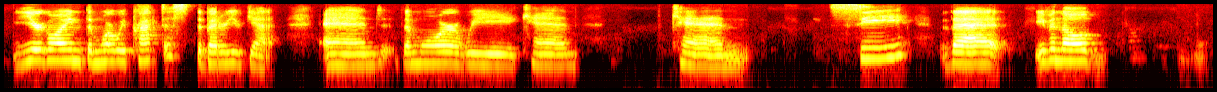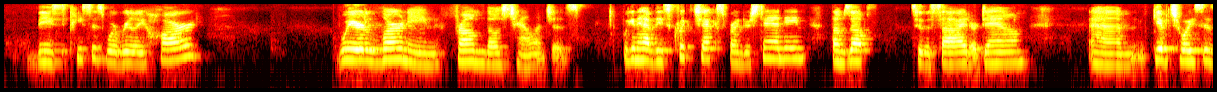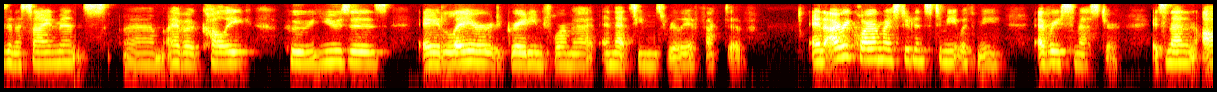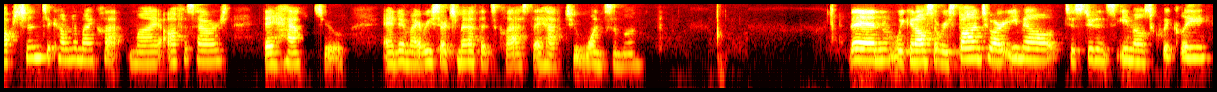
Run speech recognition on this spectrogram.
you're going, the more we practice, the better you get. And the more we can, can see that even though these pieces were really hard, we're learning from those challenges. We can have these quick checks for understanding, thumbs up to the side or down, um, give choices and assignments. Um, I have a colleague who uses a layered grading format and that seems really effective. And I require my students to meet with me every semester. It's not an option to come to my, class, my office hours, they have to. And in my research methods class, they have to once a month. Then we can also respond to our email to students' emails quickly,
